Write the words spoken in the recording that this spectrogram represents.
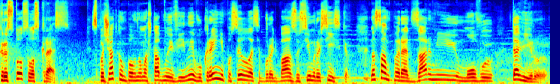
Христос Воскрес! З початком повномасштабної війни в Україні посилилася боротьба з усім російським, насамперед з армією, мовою та вірою.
